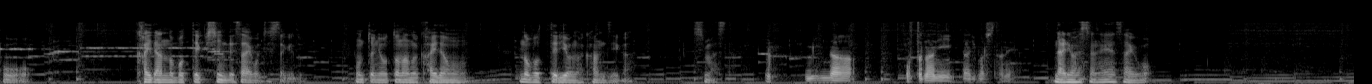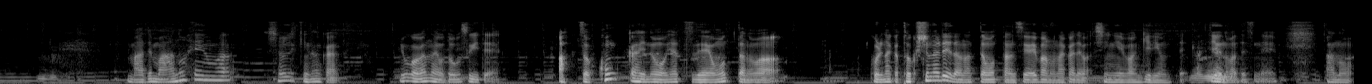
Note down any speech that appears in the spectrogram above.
こう、階段登っていくシーンで最後でしたけど、本当に大人の階段を登ってるような感じがしました。う んみんな大人になりましたね。なりましたね、最後。うん。まあでもあの辺は、正直なんか、よくわかんないこと多すぎて、あ、そう、今回のやつで思ったのは、これなんか特殊な例だなって思ったんですよ、エヴァの中では、新エヴァンゲリオンって。っていうのはですね、あの、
